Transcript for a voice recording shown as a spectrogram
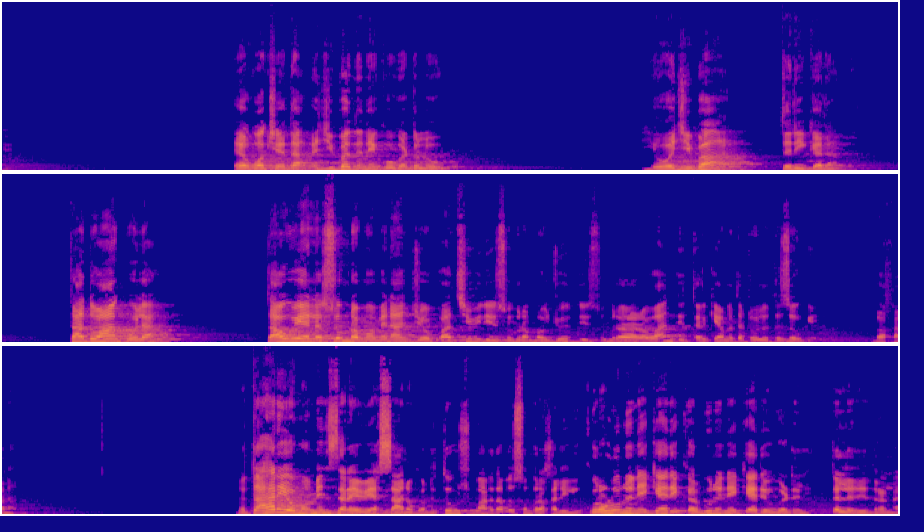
کې اغه وخت دا عجیب د نیکو غټلو یو عجیب طریقه ده تا دعا کولا تا ویل سمره مؤمنان جو پاتشي دي سمره موجود دي سمره روان دي تر قیامت ټولو ته څوک بخنه نو ته هر یو مؤمن سره یو احسان وکړ نو ته شمار دا به څومره خلګي کروڑونو نه کې دي کربونو نه کې دي وګټل تل دې درنه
